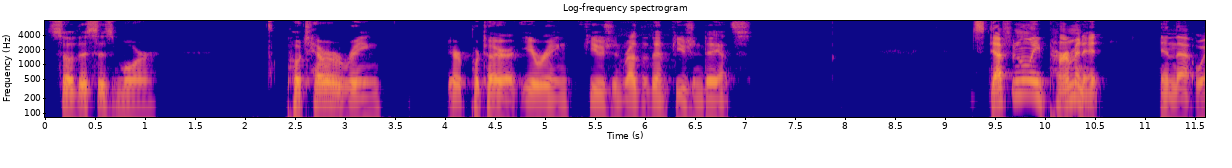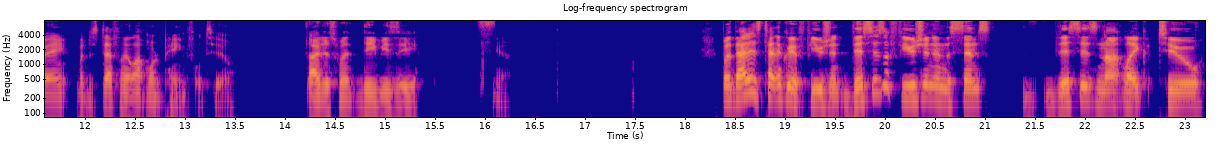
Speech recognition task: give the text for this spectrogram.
So this is more Potara ring or Potara earring fusion rather than fusion dance. it's definitely permanent in that way but it's definitely a lot more painful too I just went DBZ. Yeah. But that is technically a fusion. This is a fusion in the sense this is not like two.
